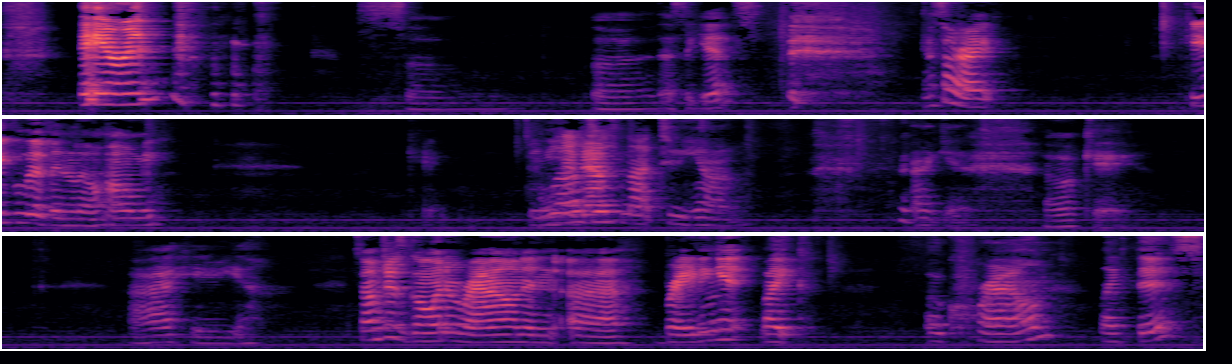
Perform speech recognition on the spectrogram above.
Aaron! so, uh, that's a yes. It's alright. Keep living, little homie. Okay. Well, just not too young. I guess. Okay. I hear you. So I'm just going around and uh, braiding it like a crown, like this.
